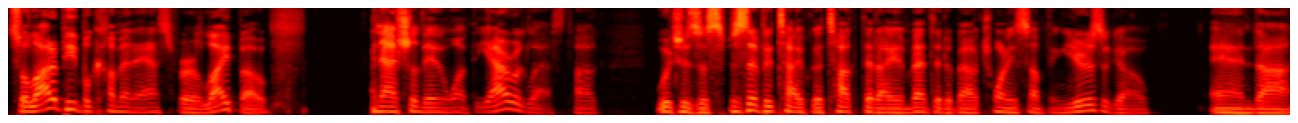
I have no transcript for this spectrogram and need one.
So a lot of people come in and ask for a lipo, and actually they want the hourglass tuck, which is a specific type of tuck that I invented about 20 something years ago. And uh,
